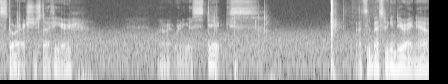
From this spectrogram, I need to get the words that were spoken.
Store extra stuff here. Alright, we're gonna go sticks. That's the best we can do right now.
